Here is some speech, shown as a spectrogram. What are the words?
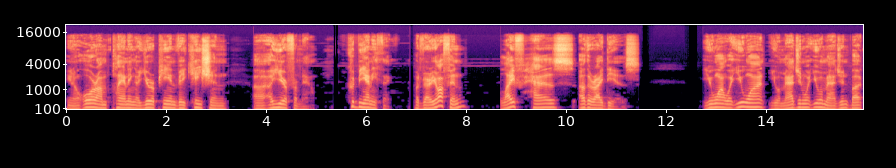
you know, or I'm planning a European vacation uh, a year from now. Could be anything. But very often, life has other ideas. You want what you want, you imagine what you imagine, but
